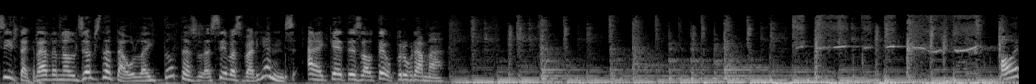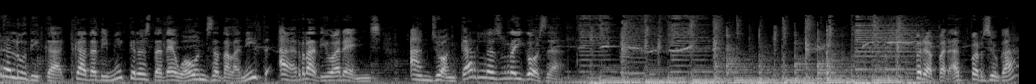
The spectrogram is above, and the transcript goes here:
Si t'agraden els jocs de taula i totes les seves variants, aquest és el teu programa. Hora lúdica, cada dimecres de 10 a 11 de la nit a Ràdio Arenys, amb Joan Carles Reigosa. Preparat per jugar?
